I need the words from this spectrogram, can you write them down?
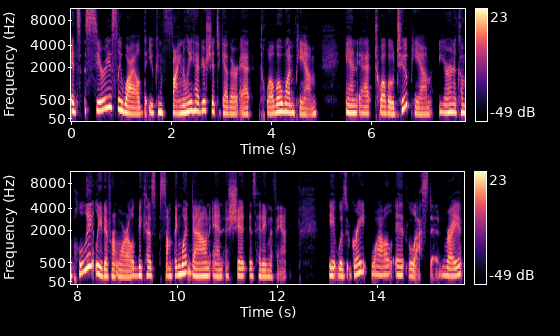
It's seriously wild that you can finally have your shit together at 12:01 p.m. And at 12:02 p.m., you're in a completely different world because something went down and a shit is hitting the fan. It was great while it lasted, right?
